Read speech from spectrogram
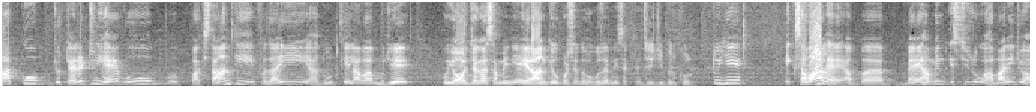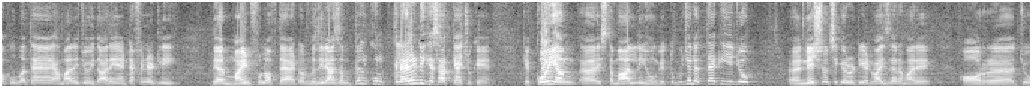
आपको जो टेरिटरी है वो पाकिस्तान की फ़जाई हदूद के अलावा मुझे कोई और जगह समझ नहीं है ईरान के ऊपर से तो वो गुजर नहीं सकते। जी जी बिल्कुल। तो ये एक सवाल है। अब मैं हम इन इस चीज़ों को हमारी जो हुकूमत है हमारे जो इदारे हैं definitely they are mindful of that और वज़ी अजम बिल्कुल क्लैरिटी के साथ कह चुके हैं कि कोई हम इस्तेमाल नहीं होंगे। तो मुझे लगता है कि ये जो नेशनल सिक्योरिटी एडवाइज़र हमारे और जो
